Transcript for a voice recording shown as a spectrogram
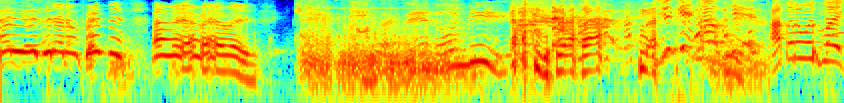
I didn't even do that on purpose. All right, all right, all right. Like, Land on me. You get no kiss. I thought it was like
